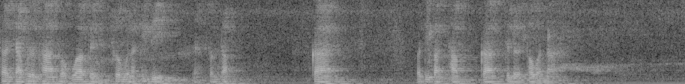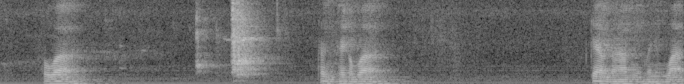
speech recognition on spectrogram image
ถ้าอาจารย์พุทธทาสบอกว่าเป็นช่วงเวลาที่ดีนะสำหรับการปฏิบัติธรรม การเจริญภาวนา เพราะว่า ท่านใช้คำว่า แก้วน้ำเนี่ยมันยังว่าง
